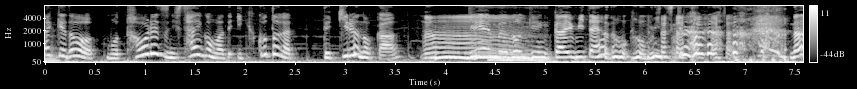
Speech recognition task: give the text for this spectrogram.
だけどもう倒れずに最後まで行くことができるのかゲームの限界みたいなものを見つけたな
